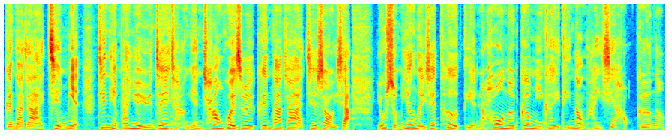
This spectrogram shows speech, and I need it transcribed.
跟大家。来见面，经典潘越云这一场演唱会是不是跟大家来介绍一下有什么样的一些特点？然后呢，歌迷可以听到哪一些好歌呢？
